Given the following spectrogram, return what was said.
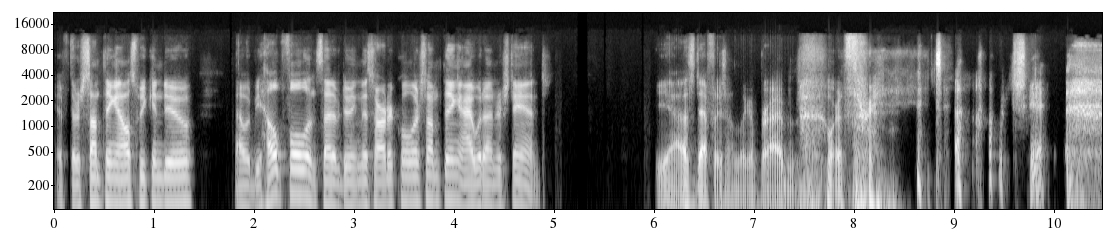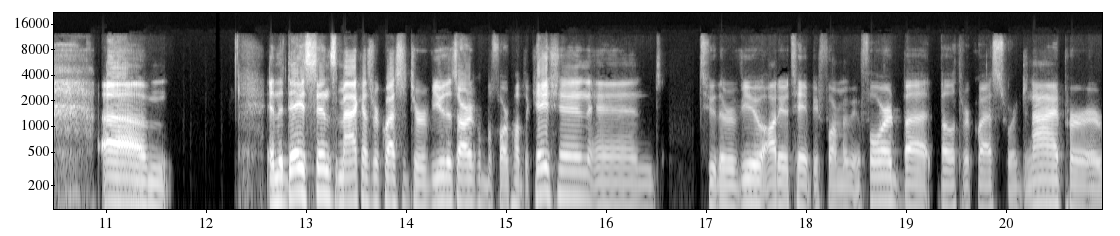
if there's something else we can do that would be helpful instead of doing this article or something, I would understand. Yeah, this definitely sounds like a bribe or a threat. oh, shit. Um, in the days since, Mac has requested to review this article before publication and to the review audio tape before moving forward, but both requests were denied per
